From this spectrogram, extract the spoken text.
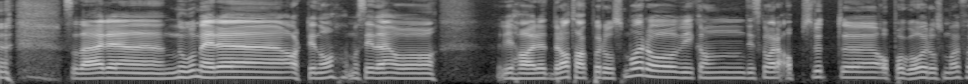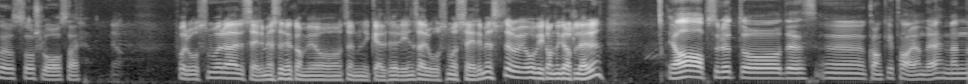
så, det er eh, noe mer eh, artig nå, jeg må si det. Og vi har et bra tak på Rosenborg, og kan, de skal være absolutt eh, oppe og gå, Rosenborg, for å slå oss her. Ja. For Rosenborg er seriemester, det kan vi jo, selv om det ikke er i teorien, så er Rosenborg seriemester, og vi kan jo gratulere? Ja, absolutt, og det kan ikke ta igjen det. Men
